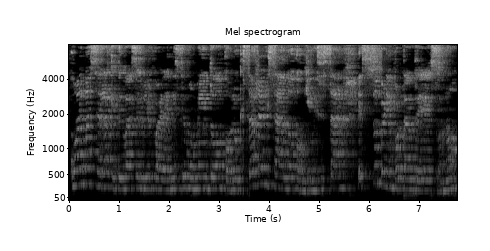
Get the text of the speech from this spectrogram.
¿Cuál va a ser la que te va a servir para en este momento, con quienes están? Es súper importante eso, ¿no?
